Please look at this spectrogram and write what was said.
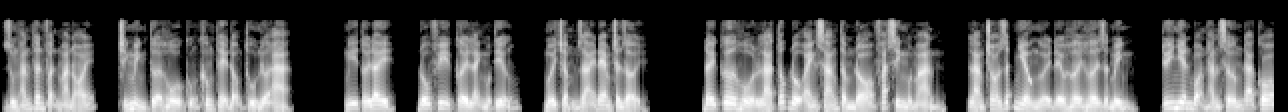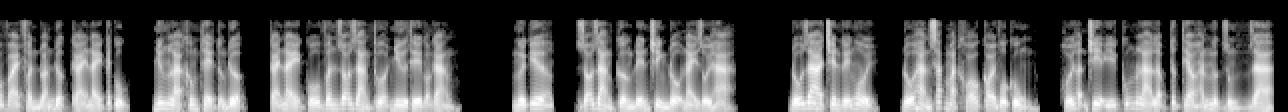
dùng hắn thân phận mà nói chính mình tựa hồ cũng không thể động thủ nữa à nghĩ tới đây đỗ phi cười lạnh một tiếng mới chậm rãi đem chân rời đây cơ hồ là tốc độ ánh sáng tầm đó phát sinh một màn làm cho rất nhiều người đều hơi hơi giật mình tuy nhiên bọn hắn sớm đã có vài phần đoán được cái này kết cục, nhưng là không thể tưởng được, cái này Cố Vân rõ ràng thua như thế gọn gàng. Người kia, rõ ràng cường đến trình độ này rồi hả? Đỗ ra trên ghế ngồi, Đỗ Hàn sắc mặt khó coi vô cùng, hối hận chi ý cũng là lập tức theo hắn ngược dùng ra,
